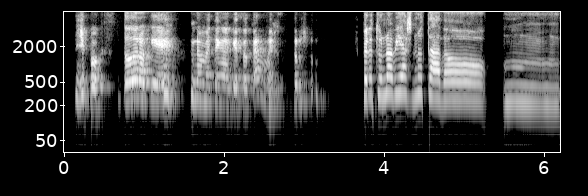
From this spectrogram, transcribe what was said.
Yo, todo lo que no me tenga que tocar, mejor. Pero tú no habías notado mm,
